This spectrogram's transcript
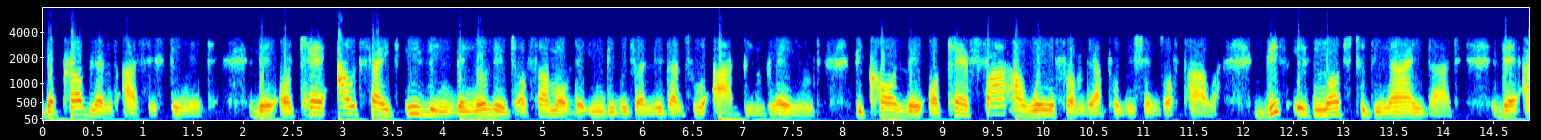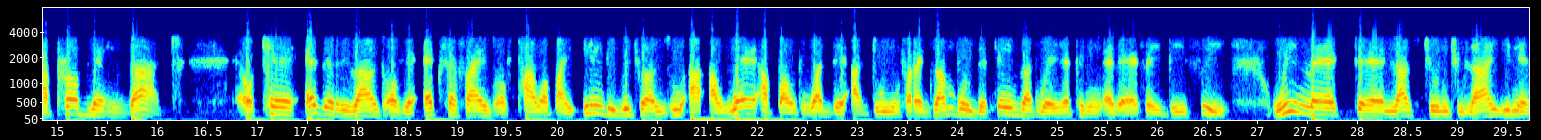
the problems are systemic. They occur outside even the knowledge of some of the individual leaders who are being blamed because they occur far away from their positions of power. This is not to deny that there are problems that occur as a result of the exercise of power by individuals who are aware about what they are doing. For example, the things that were happening at the SABC. We met uh, last June, July in a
